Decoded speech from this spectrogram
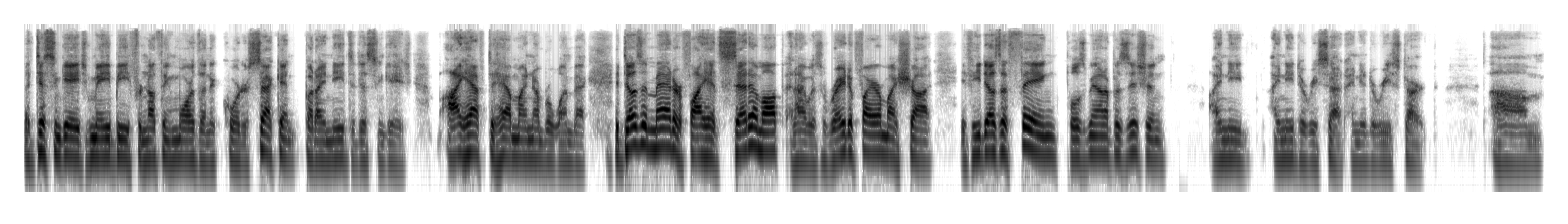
That disengage may be for nothing more than a quarter second, but I need to disengage. I have to have my number one back. It doesn't matter if I had set him up and I was ready to fire my shot. If he does a thing, pulls me out of position, I need I need to reset. I need to restart. Um,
